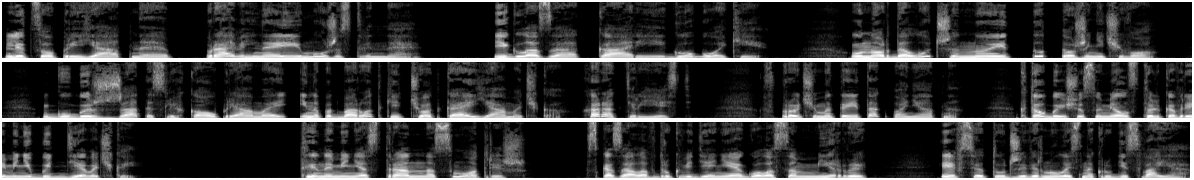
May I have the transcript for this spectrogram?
Лицо приятное, правильное и мужественное. И глаза карие, глубокие. У Норда лучше, но и тут тоже ничего. Губы сжаты, слегка упрямой, и на подбородке четкая ямочка. Характер есть. Впрочем, это и так понятно. Кто бы еще сумел столько времени быть девочкой? «Ты на меня странно смотришь», — сказала вдруг видение голосом Мирры, и все тут же вернулось на круги своя.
